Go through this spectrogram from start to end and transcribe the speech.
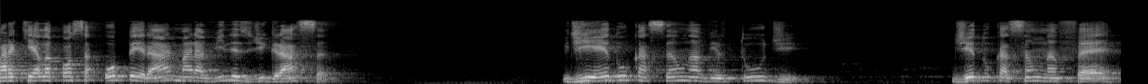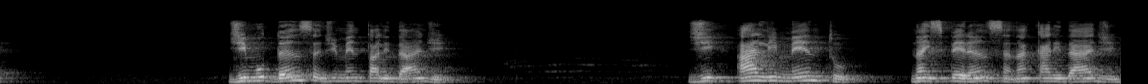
para que ela possa operar maravilhas de graça, de educação na virtude, de educação na fé, de mudança de mentalidade, de alimento na esperança, na caridade,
